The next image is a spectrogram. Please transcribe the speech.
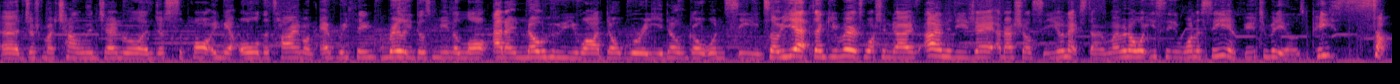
uh, just my channel in general and just supporting it all the time on everything. It really does mean a lot. And I know who you are. Don't worry, you don't go unseen. So yeah, thank you very much for watching, guys. I'm the DJ, and I shall see you next time. Let me know what you see, want to see in future videos. Peace out.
